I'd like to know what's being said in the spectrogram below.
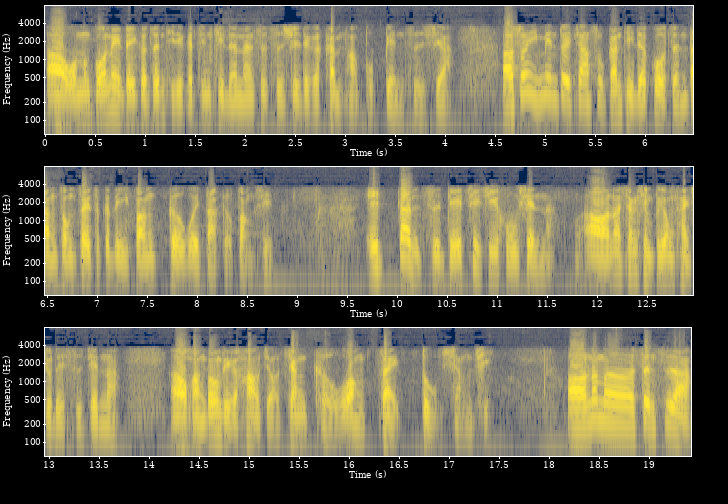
啊，我们国内的一个整体的一个经济仍然是持续的一个看好不变之下，啊，所以面对加速赶底的过程当中，在这个地方各位大可放心，一旦止跌契机弧现呢，啊，那相信不用太久的时间呐，啊，反攻的一个号角将渴望再度响起。哦、那么甚至啊，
